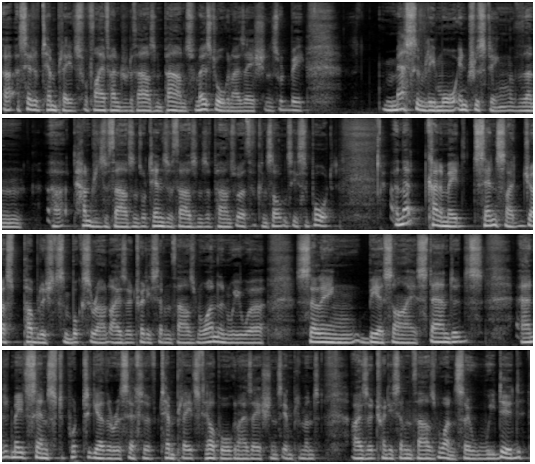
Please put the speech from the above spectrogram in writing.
uh, a set of templates for 500, 1,000 pounds for most organizations would be massively more interesting than uh, hundreds of thousands or tens of thousands of pounds worth of consultancy support. And that kind of made sense. I'd just published some books around ISO 27001 and we were selling BSI standards. And it made sense to put together a set of templates to help organizations implement ISO 27001. So we did.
